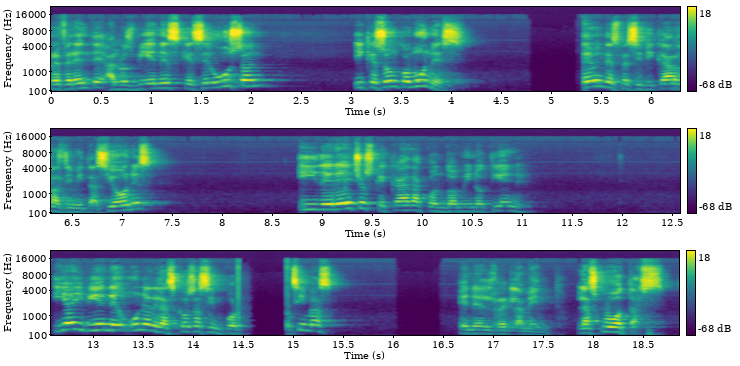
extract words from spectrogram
referente a los bienes que se usan y que son comunes. Deben de especificar las limitaciones y derechos que cada condomino tiene. Y ahí viene una de las cosas importantísimas en el reglamento, las cuotas.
